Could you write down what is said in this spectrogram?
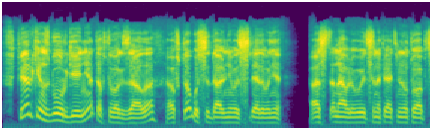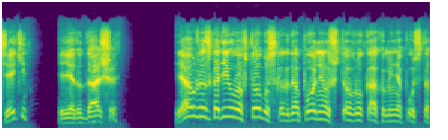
В Перкинсбурге нет автовокзала, автобусы дальнего исследования останавливаются на пять минут у аптеки и едут дальше. Я уже сходил в автобус, когда понял, что в руках у меня пусто.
